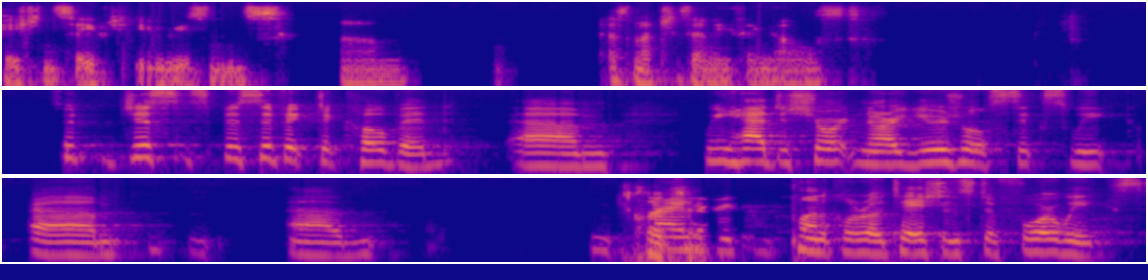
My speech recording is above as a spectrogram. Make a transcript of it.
patient safety reasons um, as much as anything else. So just specific to COVID, um, we had to shorten our usual six week um, um, primary clinical rotations to four weeks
